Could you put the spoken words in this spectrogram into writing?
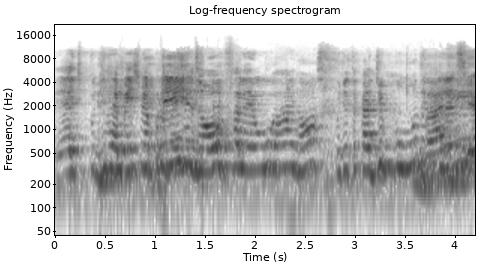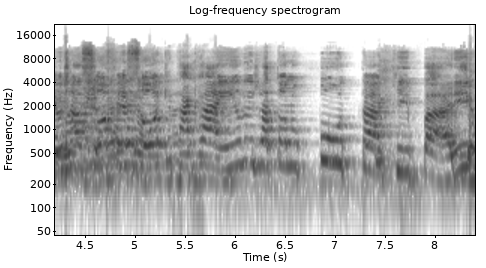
e aí, tipo, de repente me aproveitei de novo, eu falei, ai, nossa, podia ter caído de bunda. Várias aqui. Eu já sou a pessoa que tá caindo e já tô no puta que pariu.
